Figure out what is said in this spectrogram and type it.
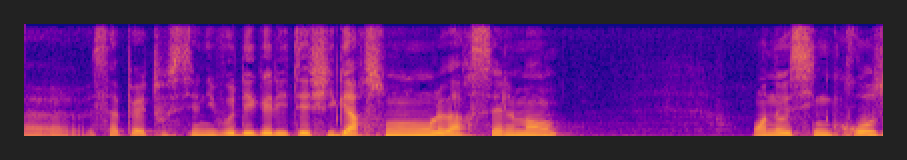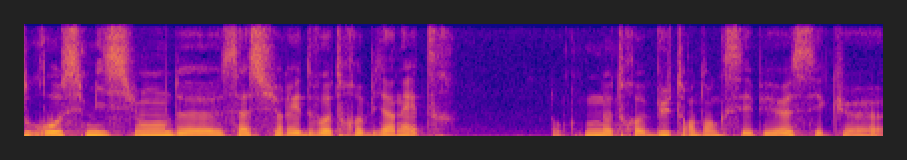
Euh, ça peut être aussi au niveau de l'égalité filles-garçons, le harcèlement. On a aussi une grosse, grosse mission de s'assurer de votre bien-être. Donc notre but en tant que CPE, c'est que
